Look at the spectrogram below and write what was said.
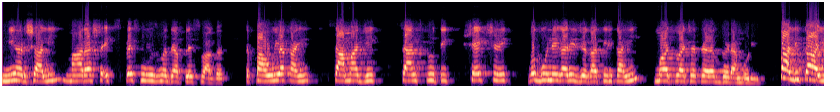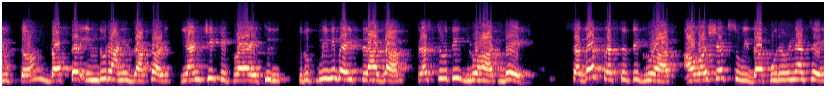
मी हर्षाली महाराष्ट्र एक्सप्रेस न्यूजमध्ये आपले स्वागत. तर पाहूया काही सामाजिक सांस्कृतिक शैक्षणिक व गुन्हेगारी जगातील काही महत्त्वाच्या ठळक घडामोडी. पालिका आयुक्त डॉक्टर इंदू राणी जाखड यांची टिटवाळा येथील रुक्मिणीबाई प्लाझा प्रस्तुती गृहात भेट. सदर प्रस्तुती गृहात आवश्यक सुविधा पुरविण्याचे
